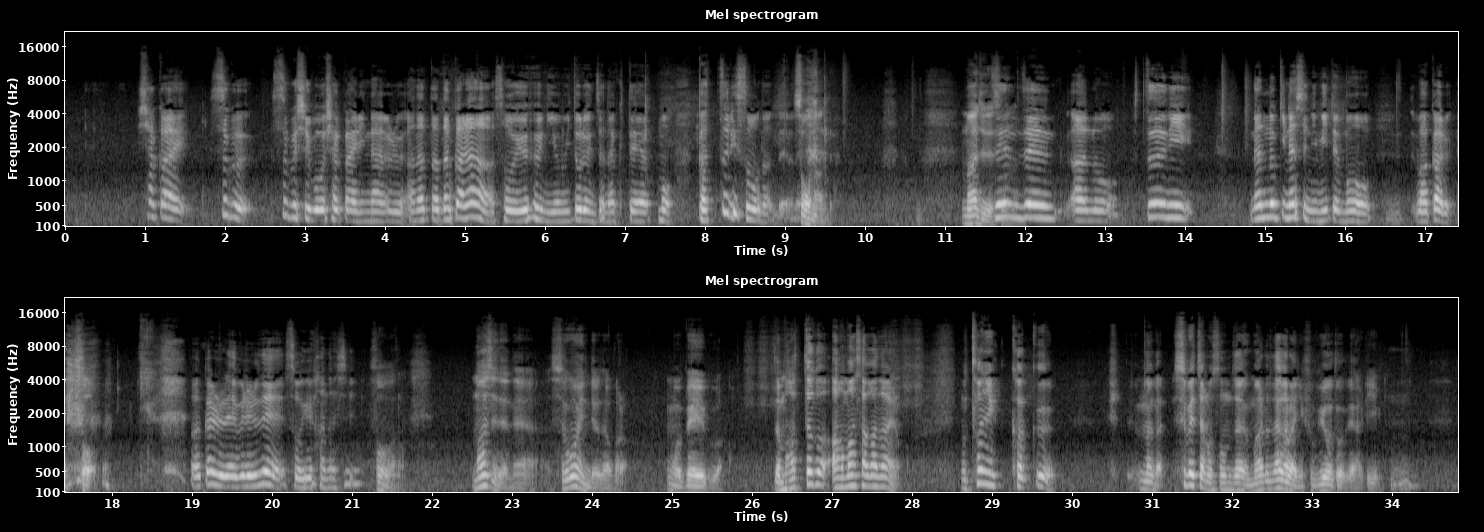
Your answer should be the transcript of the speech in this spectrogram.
社会すぐすぐ主語社会になるあなただからそういうふうに読み取るんじゃなくてもうがっつりそうなんだよね。そうなんだよ。マジで全然あの普通に何の気なしに見ても分かる。そう。分かるレベルでそういう話。そうなの。マジでねすごいんだよだから。もうベイブは。全く甘さがないの。もうとにかくなんか全ての存在は生まれながらに不平等でありうん。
